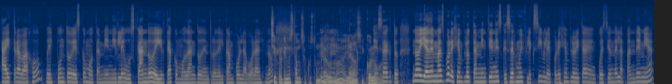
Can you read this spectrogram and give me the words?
hay trabajo. El punto es como también irle buscando e irte acomodando dentro del campo laboral, ¿no? Sí, porque no estamos acostumbrados, ¿no? A psicólogo. Exacto. No, y además, por ejemplo, también tienes que ser muy flexible. Por ejemplo, ahorita en cuestión de la pandemia, pandemia,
